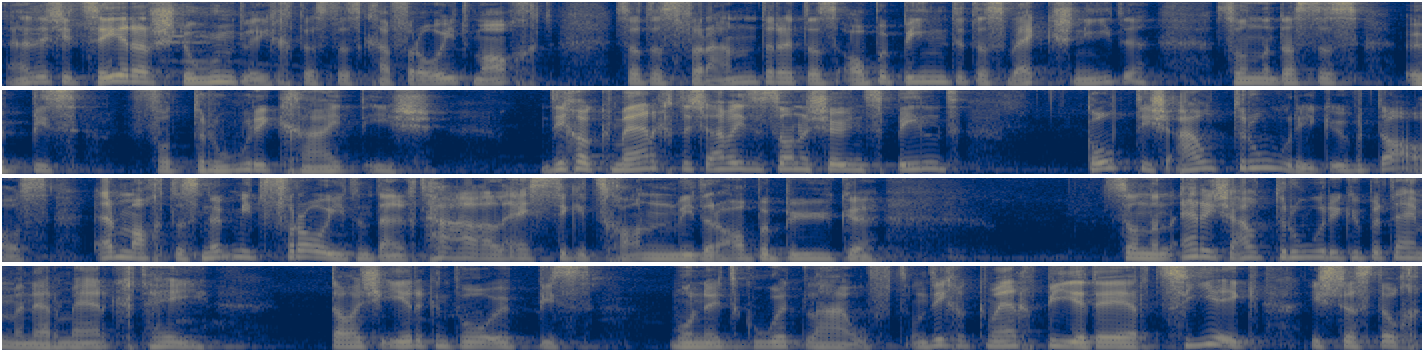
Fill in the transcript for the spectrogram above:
das ist jetzt sehr erstaunlich, dass das keine Freude macht, so das Verändern, das Abbinden, das Wegschneiden, sondern dass das etwas von Traurigkeit ist. Und ich habe gemerkt, das ist auch so ein schönes Bild. Gott ist auch traurig über das. Er macht das nicht mit Freude und denkt, ha, lässig, jetzt kann er wieder abbeugen. Sondern er ist auch traurig über dem. Und er merkt, hey, da ist irgendwo etwas, wo nicht gut läuft. Und ich habe gemerkt, bei der Erziehung ist das doch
